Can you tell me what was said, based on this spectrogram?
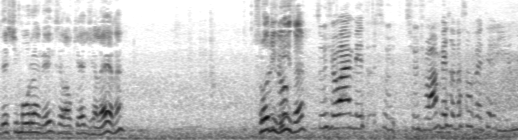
desse morango aí, sei lá o que é, de geleia, né? Flor de lis, é? Sujou a mesa, su- sujou a mesa da sorveteria, menino.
